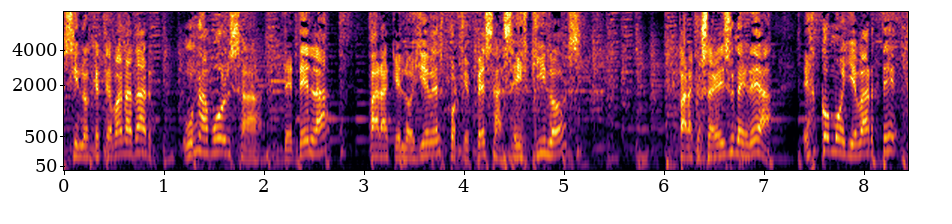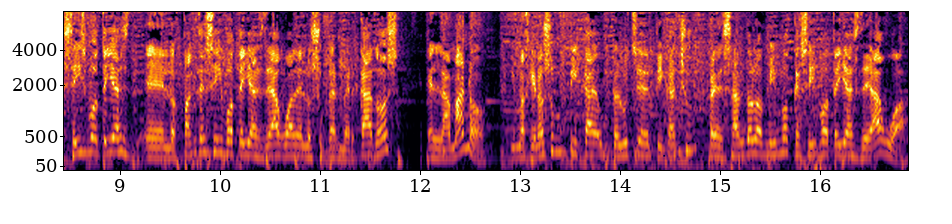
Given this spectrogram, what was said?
sino que te van a dar una bolsa de tela para que lo lleves porque pesa 6 kilos. Para que os hagáis una idea, es como llevarte seis botellas, eh, los packs de 6 botellas de agua de los supermercados en la mano. Imaginaos un, pica- un peluche de Pikachu pensando lo mismo que seis botellas de agua.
